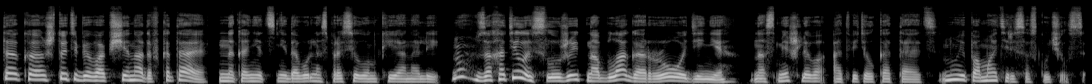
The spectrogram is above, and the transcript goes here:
«Так а что тебе вообще надо в Катае?» — наконец недовольно спросил он Киян Али. «Ну, захотелось служить на благо Родине», — насмешливо ответил катаец. Ну и по матери соскучился.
